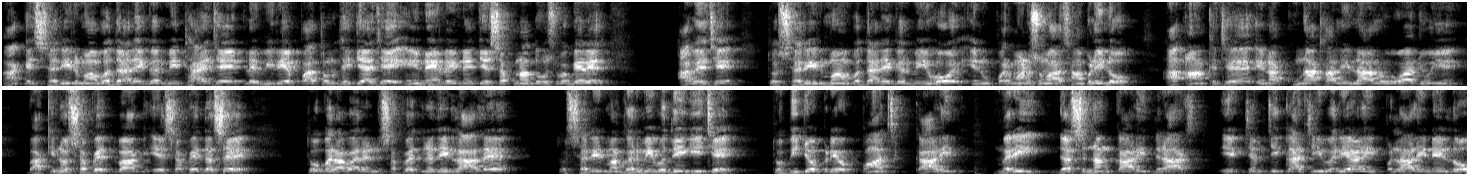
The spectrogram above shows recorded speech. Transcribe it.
કારણ કે શરીરમાં વધારે ગરમી થાય છે એટલે વીર્ય પાતળું થઈ જાય છે. એને લઈને જે સપના દોષ વગેરે આવે છે, તો શરીરમાં વધારે ગરમી હોય એનું પ્રમાણ શું? આ સાંભળી લો. આ આંખ છે, એના ખૂણા ખાલી લાલ હોવા જોઈએ. બાકીનો સફેદ ભાગ એ સફેદ હશે. તો બરાબર એને સફેદ નથી, લાલ હે. તો શરીરમાં ગરમી વધી ગઈ છે, તો બીજો પ્રયોગ પાંચ કાળી મરી, દસ નંગ કાળી દ્રાક્ષ, એક ચમચી કાચી વરિયાળી પલાળીને લો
